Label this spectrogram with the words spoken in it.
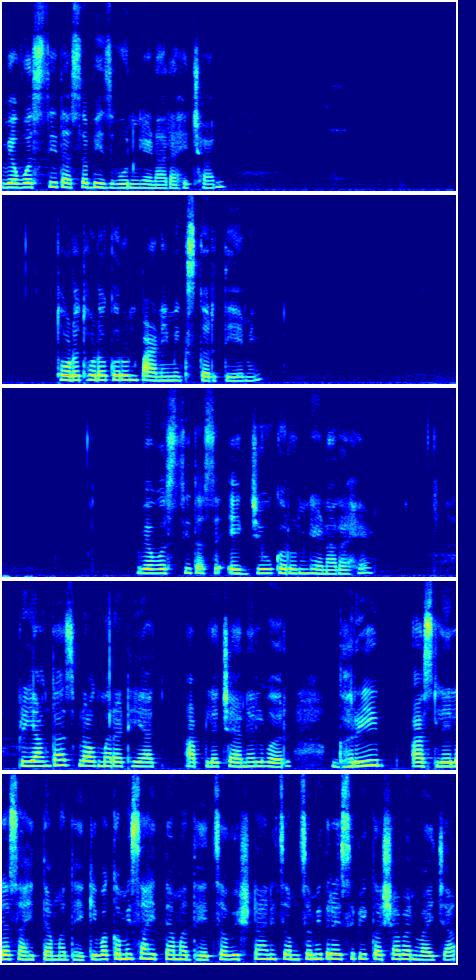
व्यवस्थित असं भिजवून घेणार आहे छान. थोडं थोडं करून पाणी मिक्स करते आहे मी. व्यवस्थित असं एकजीव करून घेणार आहे. प्रियांकाज ब्लॉग मराठी या आपल्या चॅनलवर घरी असलेल्या साहित्यामध्ये किंवा कमी साहित्यामध्ये चविष्ट आणि चमचमीत रेसिपी कशा बनवायच्या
